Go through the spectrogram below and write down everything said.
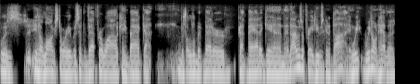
was, you know, long story. It was at the vet for a while, came back, got was a little bit better, got bad again, and I was afraid he was going to die. And we we don't have a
